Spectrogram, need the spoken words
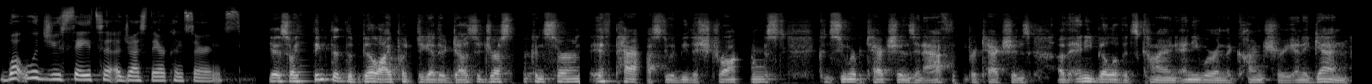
what would you say to address their concerns? Yeah, so I think that the bill I put together does address the concern. If passed, it would be the strongest consumer protections and athlete protections of any bill of its kind anywhere in the country. And again,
